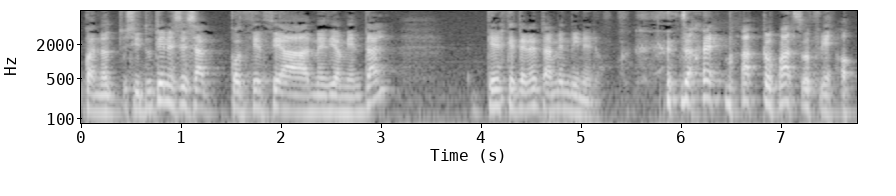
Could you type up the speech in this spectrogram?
cuando si tú tienes esa conciencia medioambiental, tienes que tener también dinero. ¿Sabes? Va como asociado.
